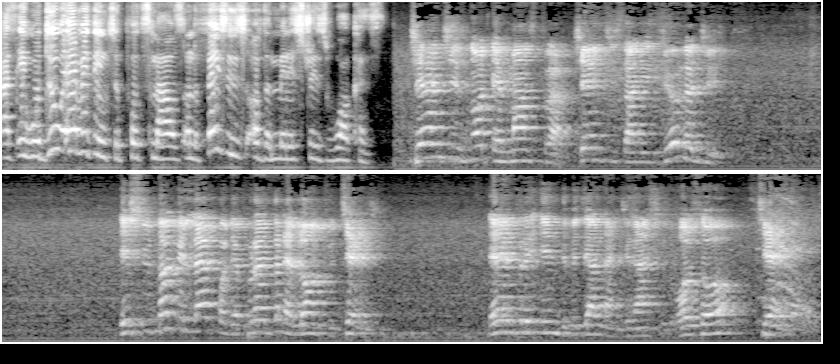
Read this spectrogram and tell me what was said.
as it will do everything to put smiles on the faces of the ministry's workers. Change is not a mantra, change is an ideology. It should not be left for the president alone to change. Every individual Nigerian should also change.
